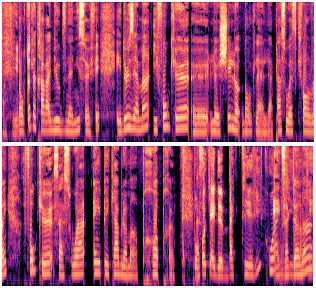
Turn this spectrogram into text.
OK. Donc, tout le travail biodynamie se fait. Et deuxièmement, il faut que euh, le chez, là, donc la, la place où est-ce qu'ils font le vin, faut que ça soit impeccablement propre. Pour pas qu'il y ait de bactéries, quoi. Exactement.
